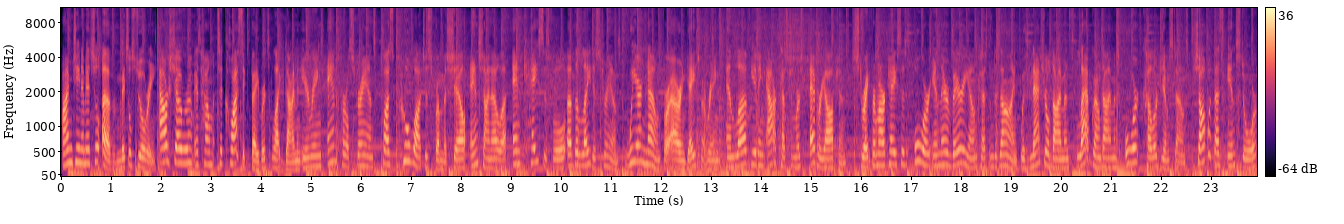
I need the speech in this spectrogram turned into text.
I'm Gina Mitchell of Mitchell's Jewelry. Our showroom is home to classic favorites like diamond earrings and pearl strands, plus cool watches from Michelle and Shinola, and cases full of the latest trends. We are known for our engagement rings and love giving our customers every option, straight from our cases or in their very own custom design, with natural diamonds, lab grown diamonds, or colored gemstones. Shop with us in store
